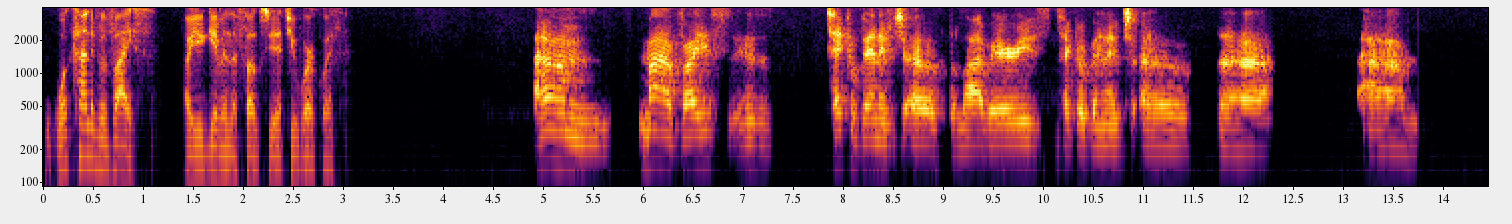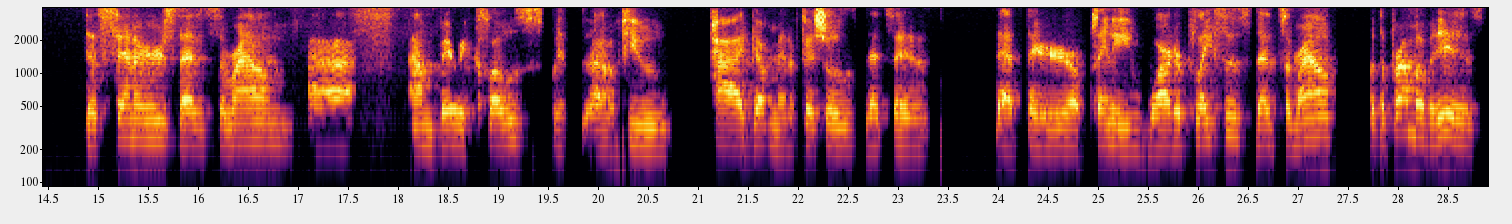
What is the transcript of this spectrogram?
What kind of advice are you giving the folks that you work with? Um, my advice is take advantage of the libraries, take advantage of the um, the centers that around. Uh, I'm very close with a few high government officials that says that there are plenty water places that's around. But the problem of it is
